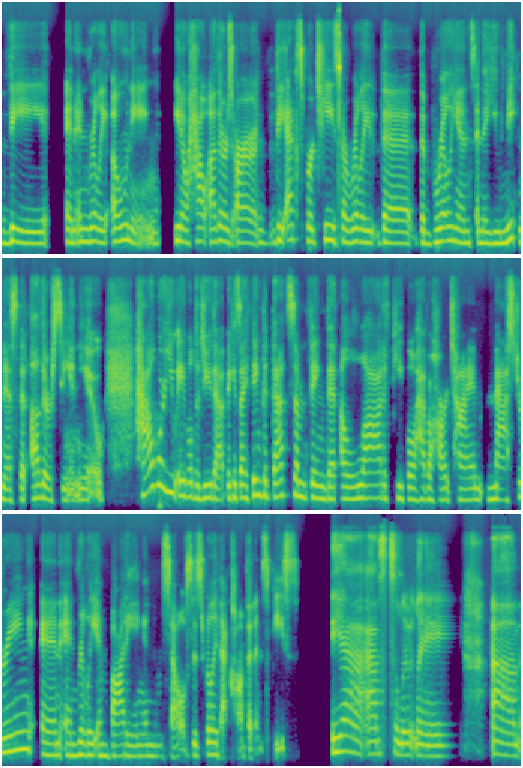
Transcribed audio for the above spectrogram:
the and, and really owning you know how others are the expertise or really the the brilliance and the uniqueness that others see in you. How were you able to do that? Because i think that that's something that a lot of people have a hard time mastering and and really embodying in themselves is really that confidence piece. Yeah absolutely um,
